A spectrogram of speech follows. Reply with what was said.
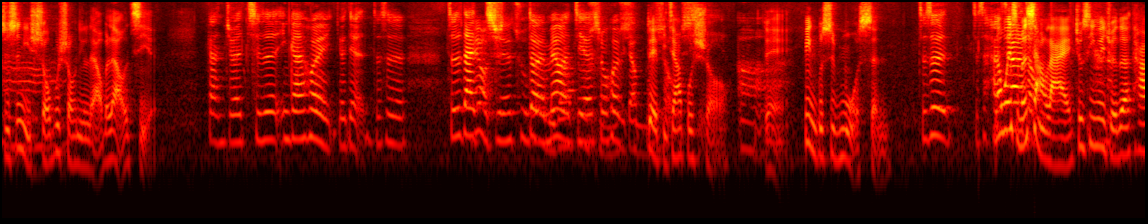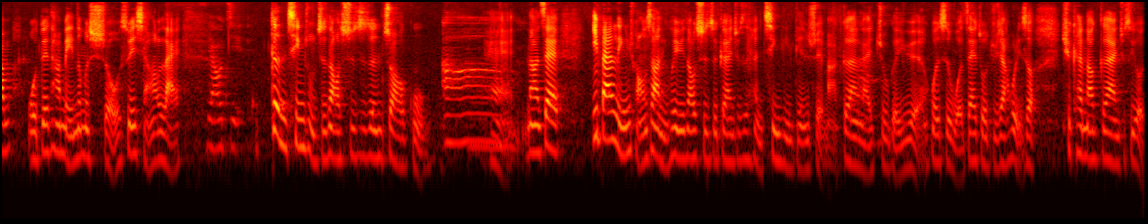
只是你熟不熟，你了不了解。感觉其实应该会有点，就是就是在没有接触，对，没有接触会比较对比较不熟啊，对，并不是陌生，就是就是那为什么想来？就是因为觉得他我对他没那么熟，所以想要来。了解。更清楚知道失智症照顾。啊，哎，那在一般临床上你会遇到失智个案，就是很蜻蜓点水嘛，个案来住个院，或者是我在做居家护理的时候去看到个案，就是有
